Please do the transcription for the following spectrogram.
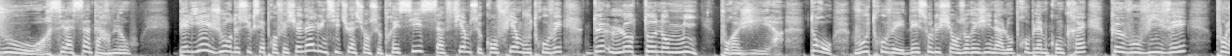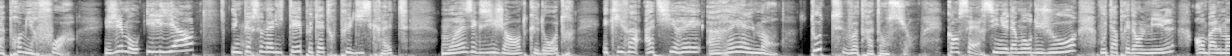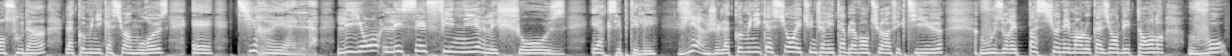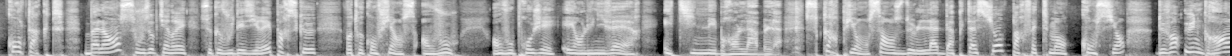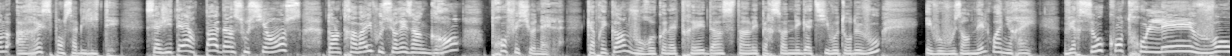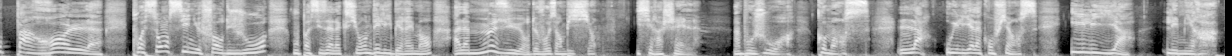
Bonjour, c'est la Sainte Arnaud. Bélier, jour de succès professionnel, une situation se précise, s'affirme, se confirme, vous trouvez de l'autonomie pour agir. Taureau, vous trouvez des solutions originales aux problèmes concrets que vous vivez pour la première fois. Gémeaux, il y a une personnalité peut-être plus discrète, moins exigeante que d'autres, et qui va attirer réellement toute votre attention. Cancer, signe d'amour du jour, vous taperez dans le mille, emballement soudain, la communication amoureuse est irréelle. Lion, laissez finir les choses et acceptez-les. Vierge, la communication est une véritable aventure affective. Vous aurez passionnément l'occasion d'étendre vos contacts. Balance, vous obtiendrez ce que vous désirez parce que votre confiance en vous, en vos projets et en l'univers est inébranlable. Scorpion, sens de l'adaptation parfaitement conscient devant une grande responsabilité. Sagittaire, pas d'insouciance. Dans le travail, vous serez un grand professionnel. Capricorne, vous reconnaîtrez d'instinct les personnes négatives autour de vous et vous vous en éloignerez. Verseau, contrôlez vos paroles. Poisson, signe fort du jour, vous passez à l'action délibérément à la mesure de vos ambitions. Ici Rachel, un beau jour commence. Là où il y a la confiance, il y a les miracles.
